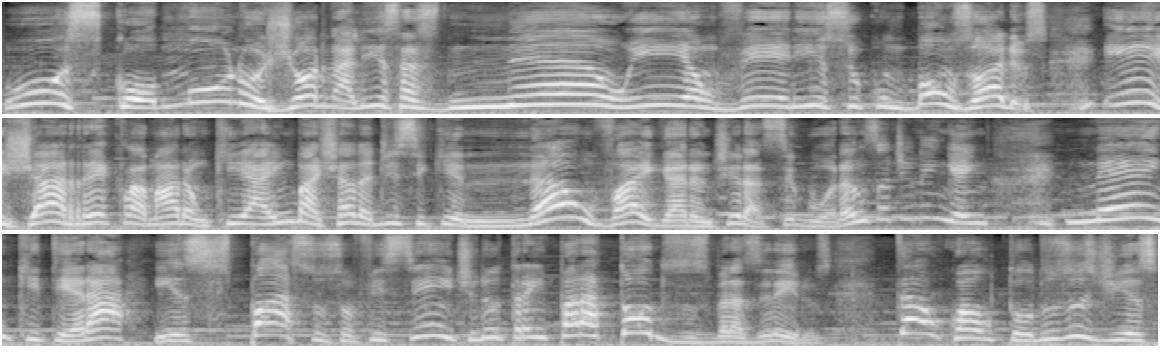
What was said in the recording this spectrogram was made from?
os comunos jornalistas não iam ver isso com bons olhos e já reclamaram que a embaixada disse que não vai garantir a segurança de ninguém, nem que terá espaço suficiente no trem para todos os brasileiros, tal qual todos os dias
